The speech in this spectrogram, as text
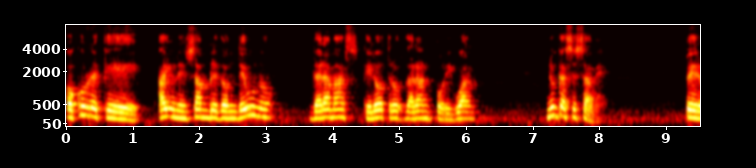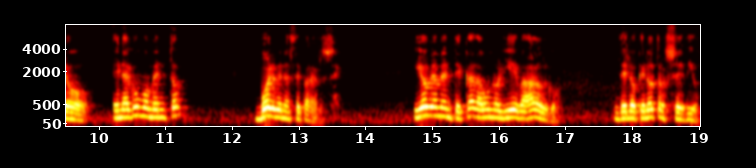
ocurre que hay un ensamble donde uno dará más que el otro, darán por igual, nunca se sabe pero en algún momento vuelven a separarse. Y obviamente cada uno lleva algo de lo que el otro se dio.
